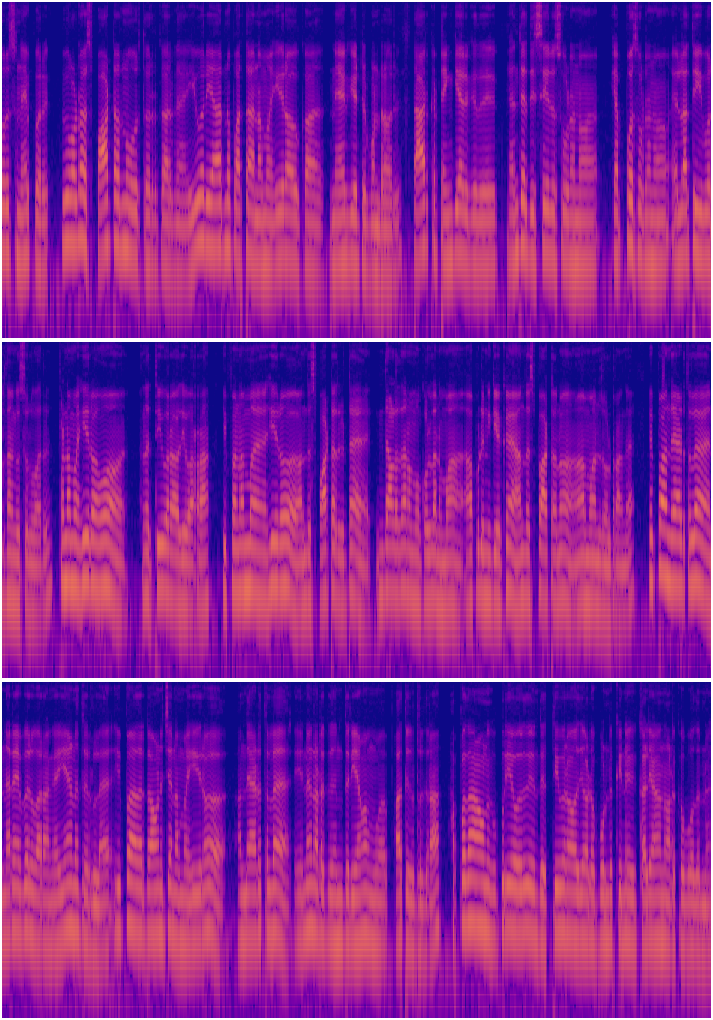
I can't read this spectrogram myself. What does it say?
ஒரு ஸ்னேப்பர் இவரோட ஸ்பாட்டர்னு ஒருத்தர் இருக்காருங்க. இவர் யாருன்னு பார்த்தா நம்ம ஹீரோவுக்கு நேவிகேட்டர் பண்ணுறாரு டார்கெட் எங்கே இருக்குது? எந்த திசையில் சுடணும்? எப்போ சுடணும்? எல்லாத்தையும் இவர் தாங்க சொல்லுவார். இப்போ நம்ம ஹீரோவும் அந்த தீவிரவாதி வர்றான். இப்போ நம்ம ஹீரோ அந்த ஸ்பாட்டர்கிட்ட இந்த ஆளை தான் நம்ம கொல்லணுமா? அப்படின்னு கேட்க அந்த ஸ்பாட்டரும் ஆமான்னு சொல்கிறாங்க இப்போ அந்த இடத்துல நிறைய பேர் வராங்க. ஏன்னு தெரியல. இப்போ அதை கவனிச்ச நம்ம ஹீரோ அந்த இடத்துல என்ன நடக்குதுன்னு தெரியாமல் பார்த்துக்கிட்டு இருக்கிறான். அப்போ தான் அவனுக்கு புரிய வருது இந்த தீவிரவாதியோட பொண்ணுக்கு இன்னைக்கு கல்யாணம் நடக்க போகுதுன்னு.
